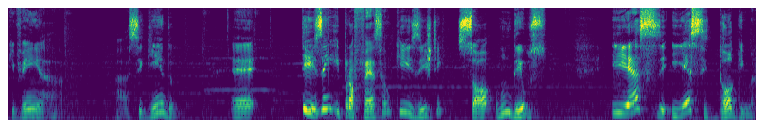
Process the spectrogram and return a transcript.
que vem a, a, seguindo, é, dizem e professam que existe só um Deus. E esse, e esse dogma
